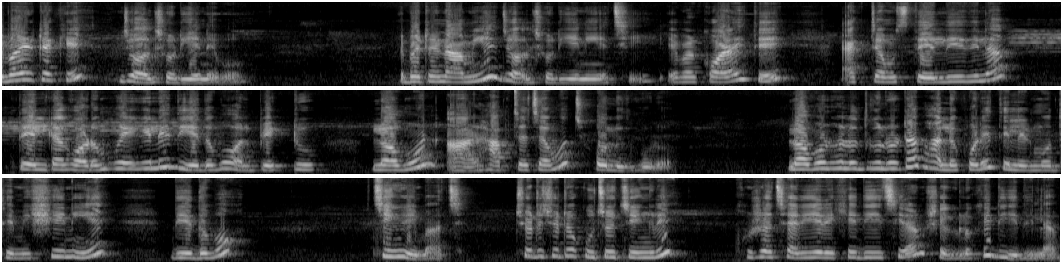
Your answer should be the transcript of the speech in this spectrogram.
এবার এটাকে জল ছড়িয়ে নেব। এবার এটা নামিয়ে জল ছড়িয়ে নিয়েছি। এবার কড়াইতে এক চামচ তেল দিয়ে দিলাম। তেলটা গরম হয়ে গেলে দিয়ে দেবো অল্প একটু লবণ আর হাফ চা চামচ হলুদ গুঁড়ো। লবণ হলুদ গুঁড়োটা ভালো করে তেলের মধ্যে মিশিয়ে নিয়ে দিয়ে দেবো চিংড়ি মাছ। ছোট ছোট কুচো চিংড়ি খোসা ছাড়িয়ে রেখে দিয়েছিলাম, সেগুলোকে দিয়ে দিলাম।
